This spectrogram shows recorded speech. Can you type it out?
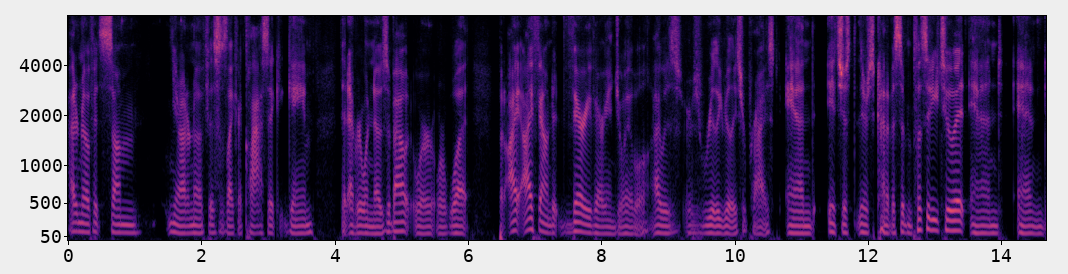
I don't know if it's some you know I don't know if this is like a classic game that everyone knows about or or what. But I, I found it very very enjoyable. I was I was really really surprised, and it's just there's kind of a simplicity to it, and and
